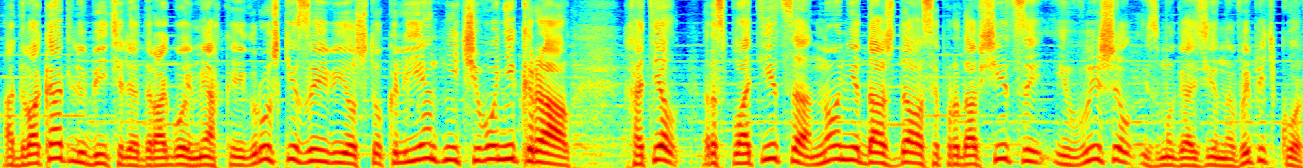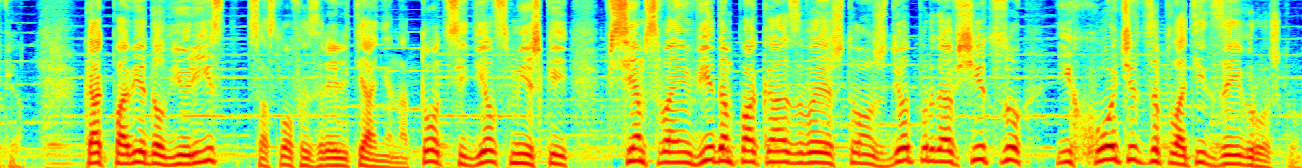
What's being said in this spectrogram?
Адвокат любителя дорогой мягкой игрушки заявил, что клиент ничего не крал, хотел расплатиться, но не дождался продавщицы и вышел из магазина выпить кофе. Как поведал юрист, со слов израильтянина, тот сидел с Мишкой, всем своим видом показывая, что он ждет продавщицу и хочет заплатить за игрушку.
